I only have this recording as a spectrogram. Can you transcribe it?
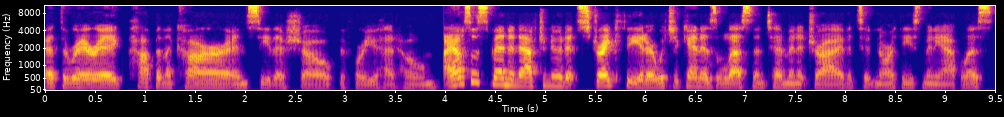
at the Rarig hop in the car and see this show before you head home. I also spend an afternoon at strike theater which again is a less than 10 minute drive it's in northeast minneapolis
